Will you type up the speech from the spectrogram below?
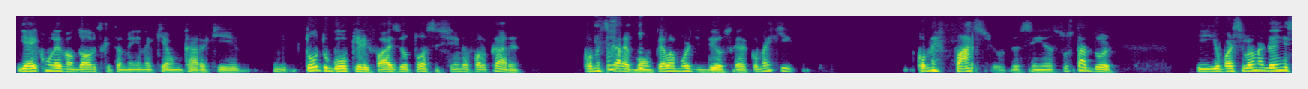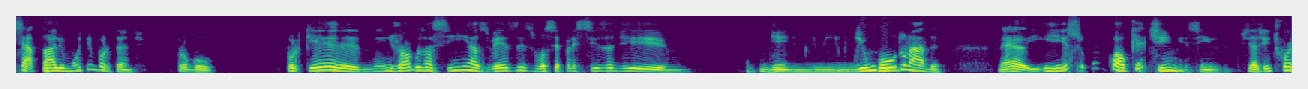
E aí com Lewandowski também, né? Que é um cara que todo gol que ele faz, eu tô assistindo, eu falo, cara, como esse cara é bom, pelo amor de Deus, cara. Como é que. Como é fácil, assim, é assustador. E o Barcelona ganha esse atalho muito importante pro gol. Porque em jogos assim, às vezes você precisa de, de, de um gol do nada. Né? E isso com qualquer time. Assim, se a gente for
